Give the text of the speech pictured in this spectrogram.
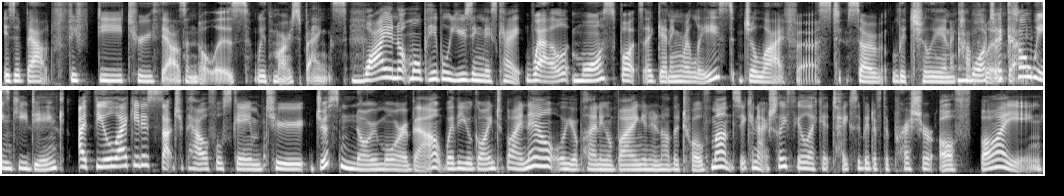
is about $52,000 with most banks. Why are not more people using this, Kate? Well, more spots are getting released July 1st. So, literally in a couple What of a days. coinky dink. I feel like it is such a powerful scheme to just know more about whether you're going to buy now or you're planning on buying in another 12 months. It can actually feel like it takes a bit of the pressure off buying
